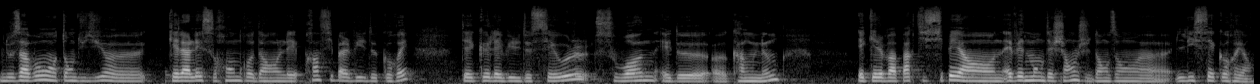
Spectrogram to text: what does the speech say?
nous avons entendu dire euh, qu'elle allait se rendre dans les principales villes de Corée, telles que les villes de Séoul, Suwon et de Gangneung, et qu'elle va participer à un événement d'échange dans un lycée coréen.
